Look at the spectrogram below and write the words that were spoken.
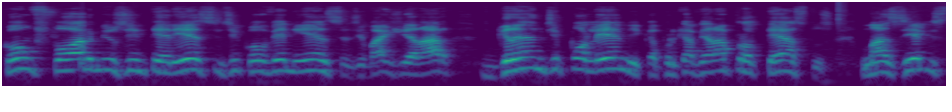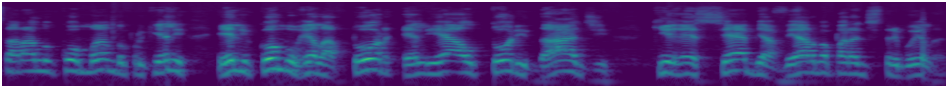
conforme os interesses e conveniências e vai gerar grande polêmica, porque haverá protestos, mas ele estará no comando, porque ele, ele como relator, ele é a autoridade que recebe a verba para distribuí-la.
